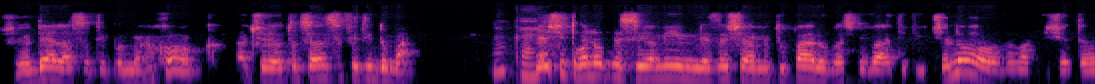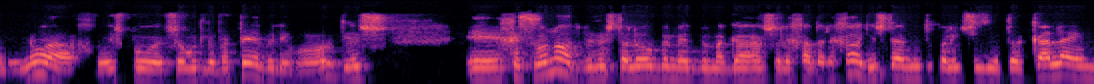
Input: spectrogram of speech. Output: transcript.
שיודע לעשות טיפול מרחוק, עד שהתוצאה הסופית היא דומה. אוקיי. יש יתרונות מסוימים לזה שהמטופל הוא בסביבה הטבעית שלו, ומרגיש יותר נינוח, ויש פה אפשרות לבטא ולראות, יש אה, חסרונות בזה שאתה לא באמת במגע של אחד על אחד, יש להם מטופלים שזה יותר קל להם,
